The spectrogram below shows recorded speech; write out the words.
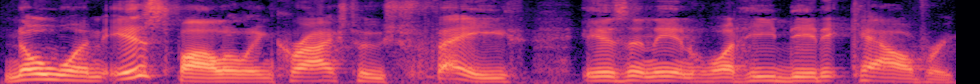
no one is following Christ whose faith isn't in what he did at Calvary.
